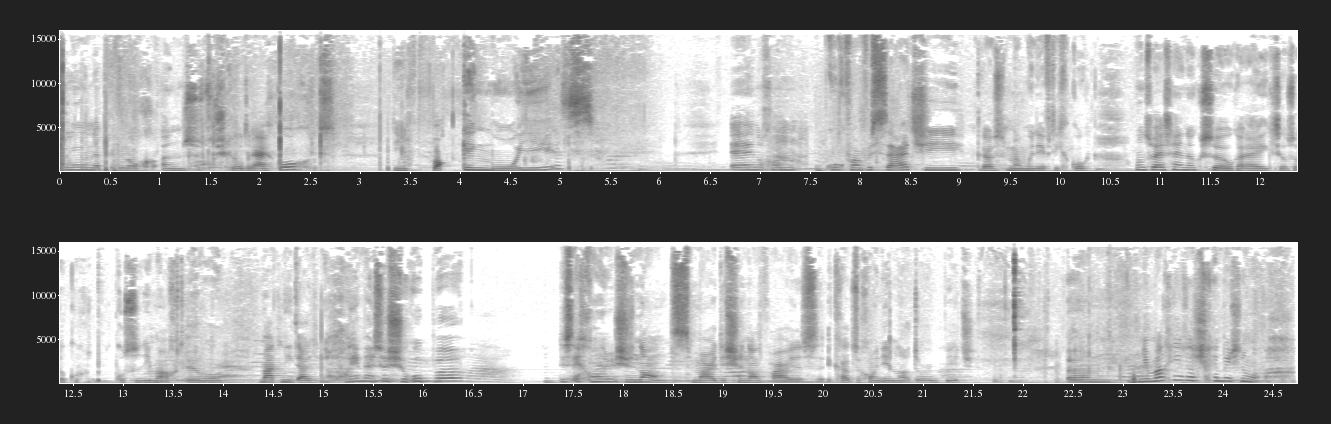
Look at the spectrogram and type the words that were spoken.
Toen heb ik nog een schilderij gekocht. Die fucking mooi is. En nog een broek van Versace. Trouwens, mijn moeder heeft die gekocht. Want wij zijn ook zo rijk. Zelfs ook kostte die maar 8 euro. Maakt niet uit. Hoor je mijn zusje roepen? Dit is echt gewoon gênant. Maar het is gênant voor haar. Dus ik ga het er gewoon in laten hoor, bitch. Ehm, je mag niet als je geen bitch noemt. Ach,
